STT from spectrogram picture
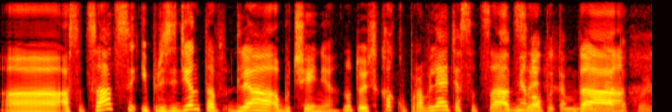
а, ассоциаций и президентов для обучения. Ну, то есть, как управлять ассоциацией. Обмен опытом. Да, будет, да такой?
